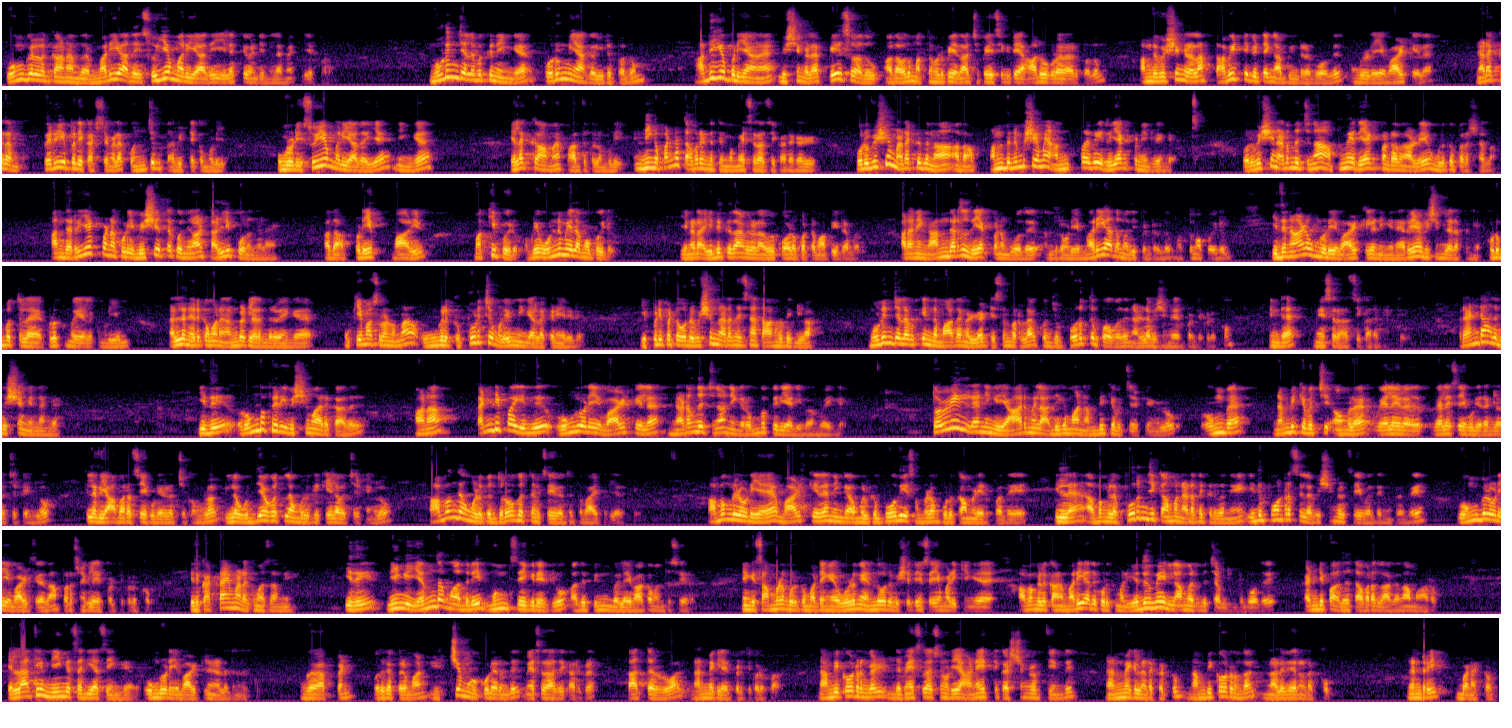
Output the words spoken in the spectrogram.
உங்களுக்கான அந்த மரியாதை சுயமரியாதை இழக்க வேண்டிய நிலைமை ஏற்படும். முடிஞ்ச அளவுக்கு நீங்க பொறுமையாக இருப்பதும் அதிகப்படியான விஷயங்களை பேசுவதும் அதாவது மற்றவங்க போய் ஏதாச்சும் பேசிக்கிட்டே ஆர்வக்குள்ளராக இருப்பதும் அந்த விஷயங்களெல்லாம் தவிட்டுக்கிட்டீங்க அப்படின்ற போது உங்களுடைய வாழ்க்கையில நடக்கிற பெரிய பெரிய கஷ்டங்களை கொஞ்சம் தவிர்த்துக்க முடியும். உங்களுடைய சுயமரியாதையை நீங்க இழக்காம பார்த்துக்கொள்ள முடியும். நீங்க பண்ண தவறு என்ன தெரியுமா? மேசராசிக்காரர்கள். ஒரு விஷயம் நடக்குதுன்னா அதை அந்த நிமிஷமே அப்பவே ரியாக்ட் பண்ணிடுவீங்க. ஒரு விஷயம் நடந்துச்சுன்னா அப்பவுமே ரியாக்ட் பண்றதுனாலே உங்களுக்கு பிரச்சனை தான். அந்த ரியாக்ட் பண்ணக்கூடிய விஷயத்த கொஞ்ச நாள் தள்ளி போடுங்களேன். அது அப்படியே மாறி மக்கி போயிடும். அப்படியே ஒண்ணுமே இல்லாம போயிடும். என்னடா இதுக்கு தான் இவ்வளவு கோலப்பட்டோம் அப்படின்ற மாதிரி. ஆனா நீங்க அந்த இடத்துல ரியாக்ட் பண்ணும்போது அதனுடைய மரியாதை மதிப்புன்றது மொத்தமா போயிடும். இதனால உங்களுடைய வாழ்க்கையில நீங்க நிறைய விஷயங்கள் இழப்பீங்க. குடும்பத்துல குழுக்கமுறை இழக்க முடியும். நல்ல நெருக்கமான நண்பர்கள் இழந்துருவீங்க. முக்கியமா சொல்லணும்னா உங்களுக்கு பிடிச்சவங்களையும் நீங்க இழக்க நேரிடும். இப்படிப்பட்ட ஒரு விஷயம் நடந்துச்சுன்னா தாங்குவீங்களா? முடிஞ்ச அளவுக்கு இந்த மாதங்களில் டிசம்பரில் கொஞ்சம் பொறுத்து போவது நல்ல விஷயங்கள் ஏற்படுத்தி கொடுக்கும் இந்த மேசராசிக்காரர்களுக்கு. ரெண்டாவது விஷயம் என்னங்க? இது ரொம்ப பெரிய விஷயமா இருக்காது. ஆனால் கண்டிப்பாக இது உங்களுடைய வாழ்க்கையில் நடந்துச்சுன்னா நீங்கள் ரொம்ப பெரிய அடி வாங்குவீங்க. தொழிலில் நீங்கள் யார் மேலே அதிகமாக நம்பிக்கை வச்சுருக்கீங்களோ ரொம்ப நம்பிக்கை வச்சு அவங்கள வேலையில் வேலை செய்யக்கூடிய இடங்களை வச்சுருக்கீங்களோ இல்லை வியாபாரம் செய்யக்கூடிய இடத்துல வச்சிருக்கீங்களோ இல்லை உத்தியோகத்தில் உங்களுக்கு கீழே வச்சுருக்கீங்களோ அவங்க உங்களுக்கு துரோகத்தை செய்வதற்கு வாய்ப்புகள் இருக்குது அவங்களுடைய வாழ்க்கையில நீங்க அவங்களுக்கு போதிய சம்பளம் கொடுக்காமல் இருப்பது இல்ல அவங்கள புரிஞ்சுக்காம நடந்துக்கிறதுன்னு இது போன்ற சில விஷயங்கள் செய்வதுன்றது உங்களுடைய வாழ்க்கையில தான் பிரச்சனைகளை ஏற்படுத்தி கொடுக்கும். இது கட்டாயமா நடக்குமா சாமி? இது நீங்க எந்த மாதிரி முன் செய்கிறீர்களோ அது பின் விளைவாக வந்து சேரும். நீங்க சம்பளம் கொடுக்க மாட்டீங்க ஒழுங்கா எந்த ஒரு விஷயத்தையும் செய்ய மாட்டீங்க அவங்களுக்கான மரியாதை கொடுக்க மாட்டீங்க எதுவுமே இல்லாம இருந்துச்சு அப்படின்ற போது கண்டிப்பா அது தவறுதலாக தான் மாறும். எல்லாத்தையும் நீங்க சரியா செய்யுங்க. உங்களுடைய வாழ்க்கையில நல்லது நடக்கும். உங்க அப்பன் முருகப்பெருமான் நிச்சயம் உங்க கூட இருந்து மேசராசிக்காரர்கள் காத்தருவால் நன்மைகளை ஏற்படுத்தி கொடுப்பார் நம்பிக்கோடு இருங்கள். இந்த மேசராசனுடைய அனைத்து கஷ்டங்களும் தீர்ந்து நன்மைகள் நடக்கட்டும். நம்பிக்கோடு இருந்தால் நல்லதே நடக்கும். நன்றி. வணக்கம்.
